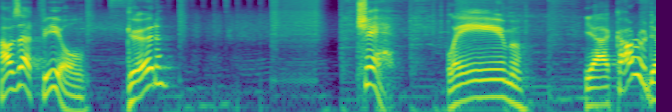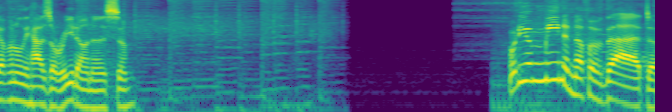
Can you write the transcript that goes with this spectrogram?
How's that feel? Good? Cheh. Lame. Yeah, Kaoru definitely has a read on us. What do you mean enough of that?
